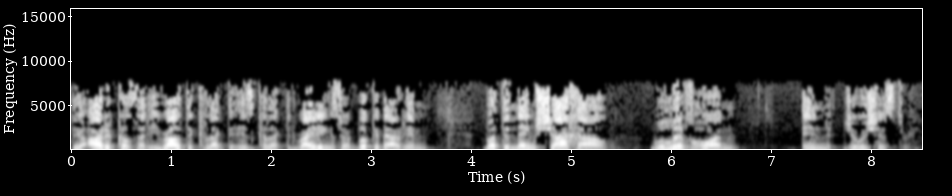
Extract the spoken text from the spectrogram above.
the articles that he wrote, the collected, his collected writings, or a book about him, but the name Shachal will live on in Jewish history.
